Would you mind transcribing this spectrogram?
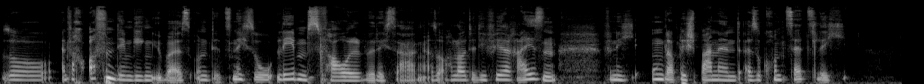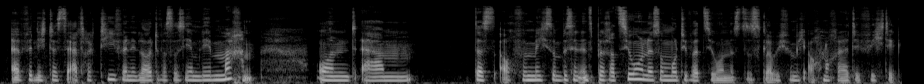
so einfach offen dem gegenüber ist und jetzt nicht so lebensfaul, würde ich sagen. Also auch Leute, die viel reisen, finde ich unglaublich spannend. Also grundsätzlich äh, finde ich das sehr attraktiv, wenn die Leute was aus ihrem Leben machen und ähm, das auch für mich so ein bisschen Inspiration ist und Motivation ist. Das ist, glaube ich, für mich auch noch relativ wichtig.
